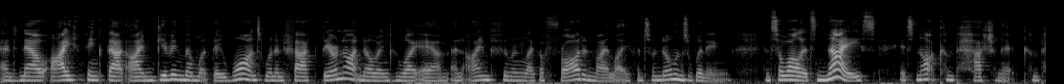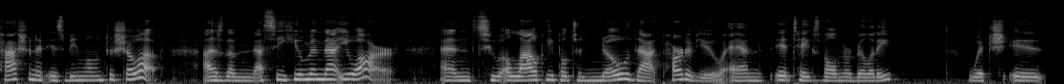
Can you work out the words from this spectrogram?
and now I think that I'm giving them what they want when in fact they're not knowing who I am and I'm feeling like a fraud in my life. And so no one's winning. And so while it's nice, it's not compassionate. Compassionate is being willing to show up as the messy human that you are and to allow people to know that part of you. And it takes vulnerability which it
